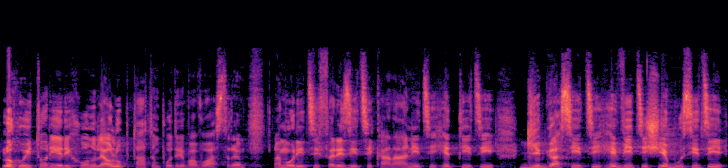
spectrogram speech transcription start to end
Locuitorii Erihonului au luptat împotriva voastră. Amoriții, fereziții, canaaniții, hetiții, ghirgasiții, heviții și ebusiții.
